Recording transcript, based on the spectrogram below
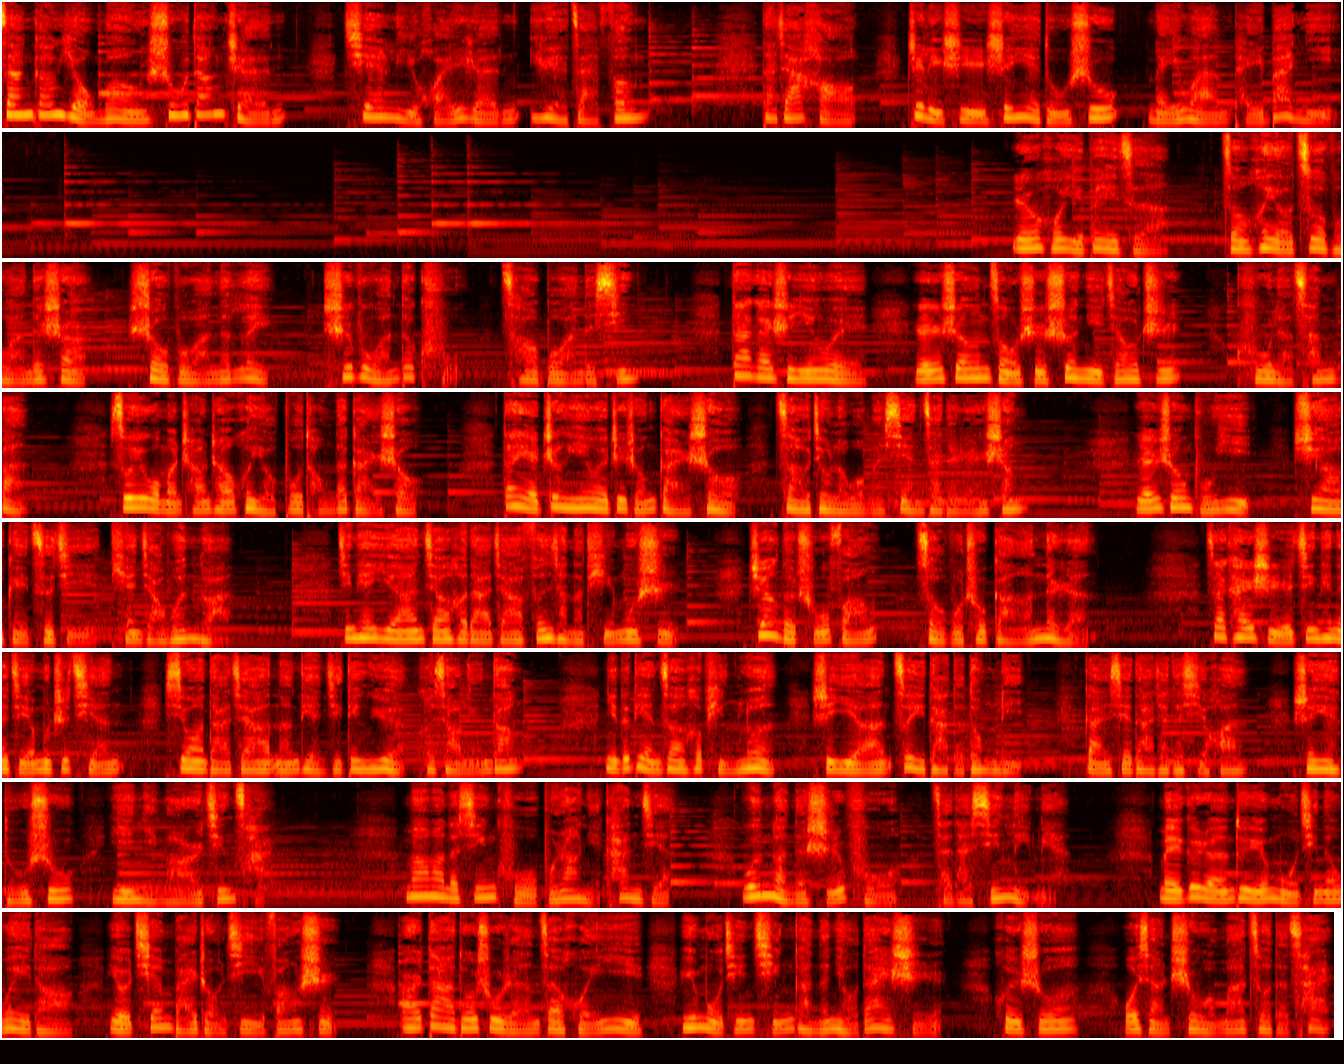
三更有梦书当枕，千里怀人月在风。大家好，这里是深夜读书，每晚陪伴你。人活一辈子，总会有做不完的事儿，受不完的累，吃不完的苦，操不完的心。大概是因为人生总是顺逆交织，哭了参半，所以我们常常会有不同的感受。但也正因为这种感受，造就了我们现在的人生。人生不易，需要给自己添加温暖。今天易安将和大家分享的题目是：这样的厨房走不出感恩的人。在开始今天的节目之前，希望大家能点击订阅和小铃铛。你的点赞和评论是易安最大的动力。感谢大家的喜欢，深夜读书因你们而精彩。妈妈的辛苦不让你看见，温暖的食谱在他心里面。每个人对于母亲的味道有千百种记忆方式，而大多数人在回忆与母亲情感的纽带时，会说：“我想吃我妈做的菜，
